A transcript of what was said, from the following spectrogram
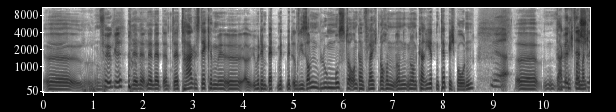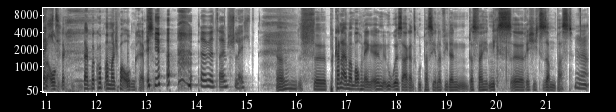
äh, Vögel. eine, eine, eine, eine Tagesdecke äh, über dem Bett mit, mit irgendwie Sonnenblumenmuster und dann vielleicht noch einen, noch einen, karierten Teppichboden. Ja, Äh, da kriegt man ja manchmal. Augen, da, da bekommt man manchmal Augenkrebs. da wird es einem schlecht. Ja, das äh, kann einem aber auch in, in den USA ganz gut passieren, dass, wieder, dass da nichts äh, richtig zusammenpasst. Ja.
